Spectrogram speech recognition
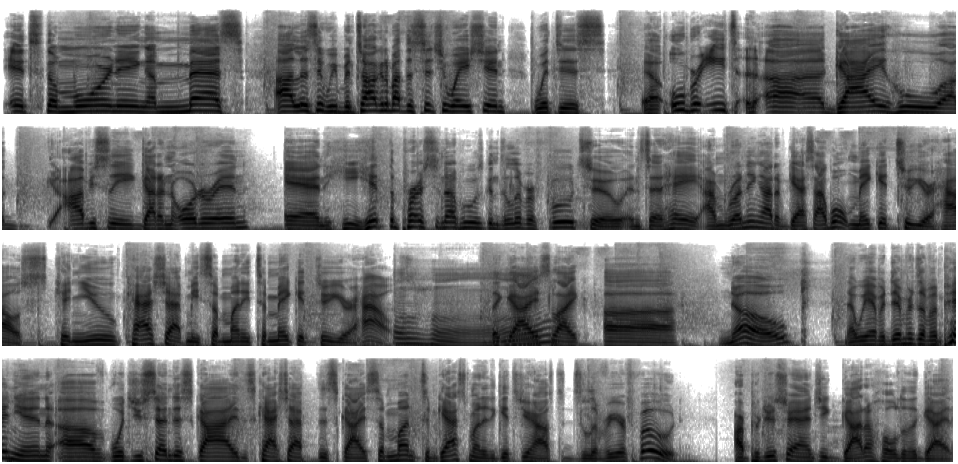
It's the morning a mess. Uh, listen, we've been talking about the situation with this uh, Uber Eats uh, guy who uh, obviously got an order in and he hit the person up who was going to deliver food to and said, Hey, I'm running out of gas. I won't make it to your house. Can you Cash App me some money to make it to your house? The guy's like, Uh, no. Now we have a difference of opinion of would you send this guy, this cash app, this guy some money, some gas money to get to your house to deliver your food? Our producer Angie got a hold of the guy.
